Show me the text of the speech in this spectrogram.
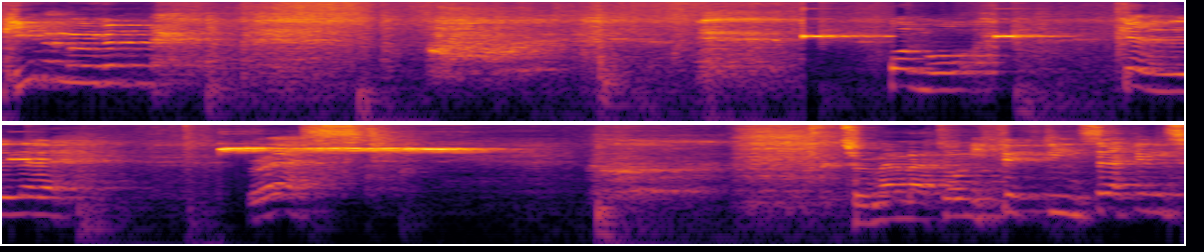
Keep it moving. One more. Get it in there. Rest. So remember that's only 15 seconds.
